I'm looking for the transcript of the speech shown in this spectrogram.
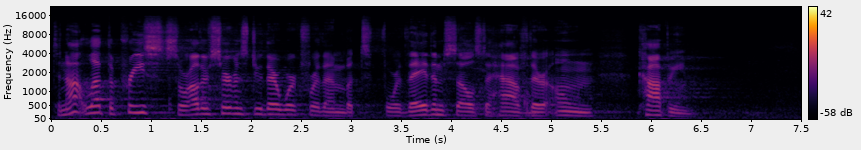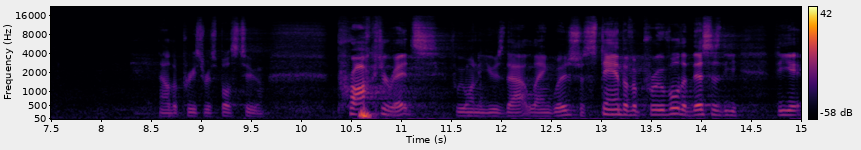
to not let the priests or other servants do their work for them, but for they themselves to have their own copy. Now, the priests were supposed to proctor it, if we want to use that language, a stamp of approval that this is the, the,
